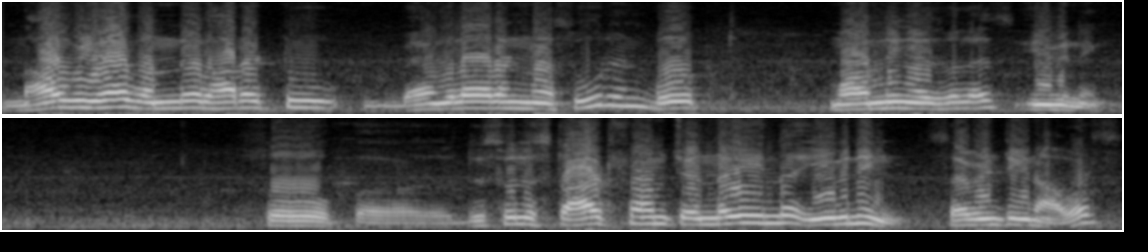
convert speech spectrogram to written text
now we have Vande Bharat to Bangalore and Mysore in both morning as well as evening. So uh, this will start from Chennai in the evening, 17 hours,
